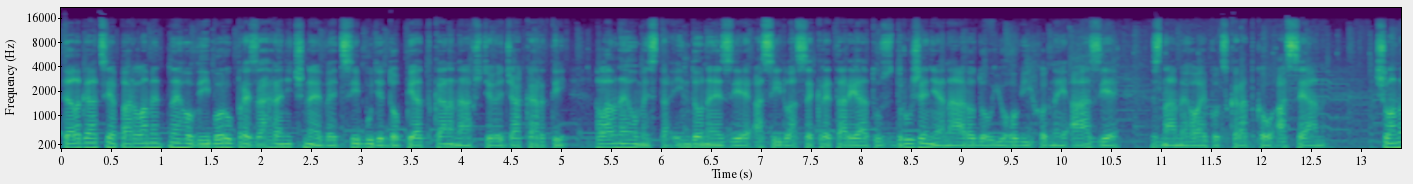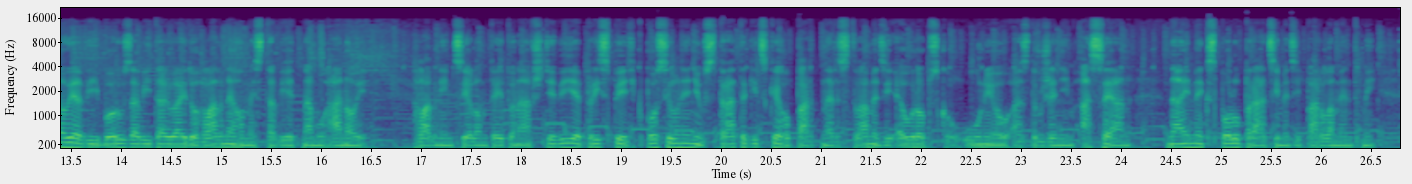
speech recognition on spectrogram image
Delegácia parlamentného výboru pre zahraničné veci bude do piatka na návšteve Jakarty, hlavného mesta Indonézie a sídla sekretariátu Združenia národov juhovýchodnej Ázie, známeho aj pod skratkou ASEAN. Členovia výboru zavítajú aj do hlavného mesta Vietnamu Hanoj. Hlavným cieľom tejto návštevy je prispieť k posilneniu strategického partnerstva medzi Európskou úniou a Združením ASEAN, najmä k spolupráci medzi parlamentmi,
